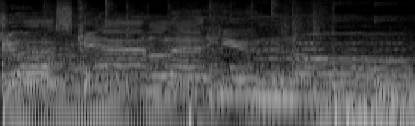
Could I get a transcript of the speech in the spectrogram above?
just can't let you know.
